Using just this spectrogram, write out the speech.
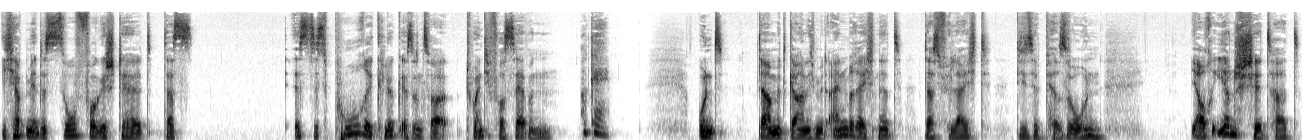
ich habe mir das so vorgestellt, dass es das pure Glück ist und zwar 24-7 Okay. und damit gar nicht mit einberechnet, dass vielleicht diese Person ja auch ihren Shit hat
